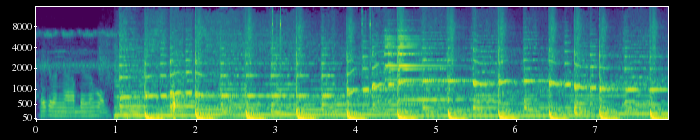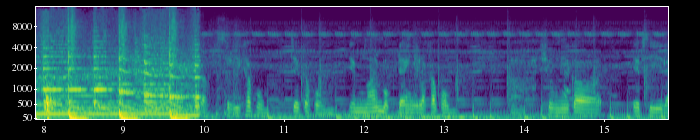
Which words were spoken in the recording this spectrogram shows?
ให้กำลังงามเลยนะครับผมครับสวัสดีครับผม เจอกับผมเอ็มน้อยหมวกแดงอีกแล้วครับผมอ่าช่วงนี้ก็ FC ห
